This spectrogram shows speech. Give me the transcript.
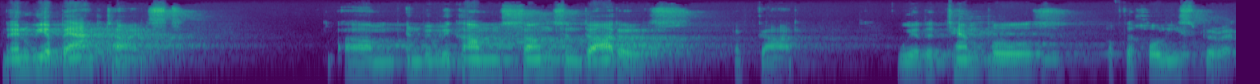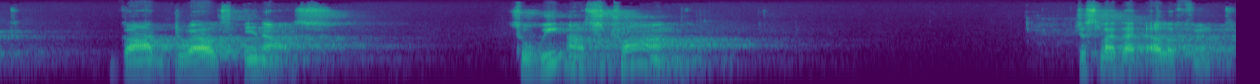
Then we are baptized, um, and we become sons and daughters of God. We are the temples of the Holy Spirit. God dwells in us. So we are strong just like that elephant.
